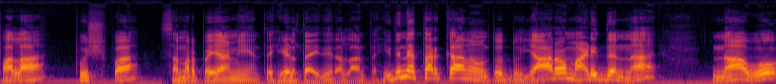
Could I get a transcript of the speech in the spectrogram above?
ಫಲ, ಪುಷ್ಪ ಸಮರ್ಪಯಾಮಿ ಅಂತ ಹೇಳ್ತಾ ಇದ್ದೀರಲ್ಲ ಅಂತ. ಇದನ್ನೇ ತರ್ಕ ಅನ್ನುವಂಥದ್ದು. ಯಾರೋ ಮಾಡಿದ್ದನ್ನು ನಾವು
